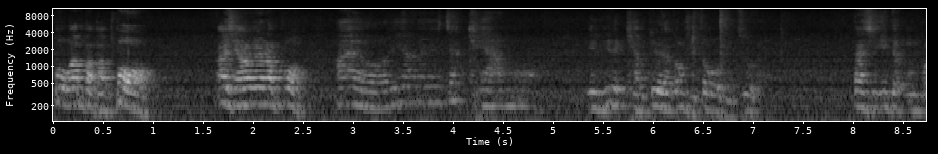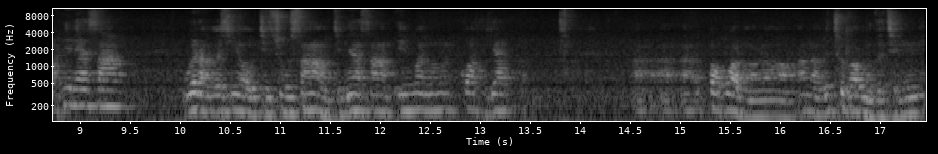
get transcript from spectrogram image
补啊，白白补，爱啥要安怎补？哎呦，你安尼遮欠哦，因为迄个欠对来讲是做无面子的。但是伊着毋管迄领衫，有个人就是吼有一束衫吼，一领衫永远拢挂伫遐，啊啊啊，挂挂烂咯吼，啊若要出门嘛着穿迄领，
